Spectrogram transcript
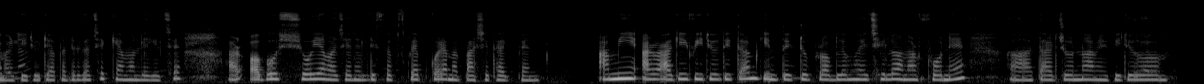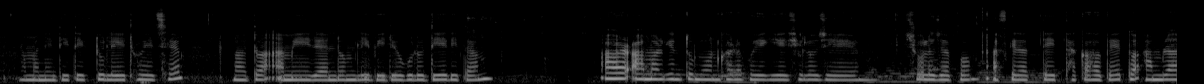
আমার ভিডিওটি আপনাদের কাছে কেমন লেগেছে। আর অবশ্যই আমার চ্যানেলটি সাবস্ক্রাইব করে আমার পাশে থাকবেন। আমি আরও আগেই ভিডিও দিতাম, কিন্তু একটু প্রবলেম হয়েছিল আমার ফোনে তার জন্য আমি ভিডিও মানে দিতে একটু লেট হয়েছে। নয়তো আমি র্যান্ডমলি ভিডিওগুলো দিয়ে দিতাম। আর আমার কিন্তু মন খারাপ হয়ে গিয়েছিল যে চলে যাব, আজকে রাত্রেই থাকা হবে। তো আমরা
